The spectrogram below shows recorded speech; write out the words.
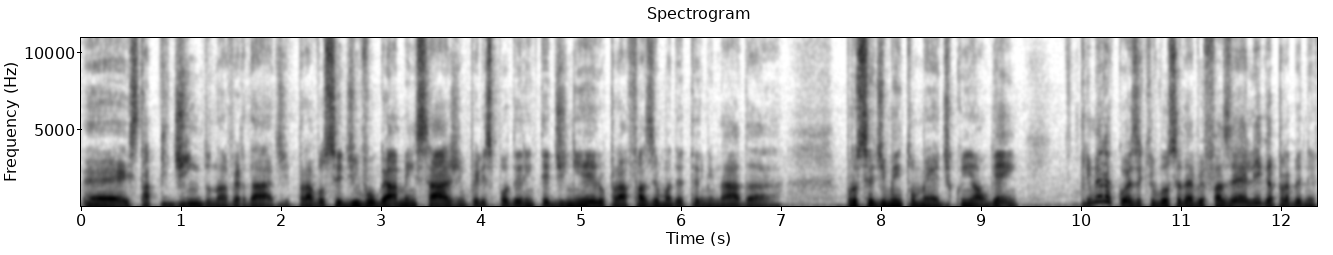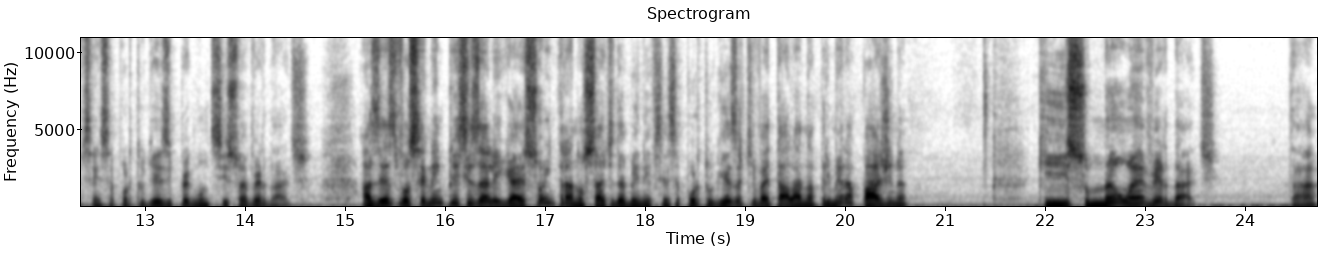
é, está pedindo, na verdade, para você divulgar a mensagem, para eles poderem ter dinheiro para fazer uma determinada procedimento médico em alguém, a primeira coisa que você deve fazer é liga para a Beneficência Portuguesa e pergunte se isso é verdade. Às vezes você nem precisa ligar, é só entrar no site da Beneficência Portuguesa que vai estar tá lá na primeira página que isso não é verdade, tá?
